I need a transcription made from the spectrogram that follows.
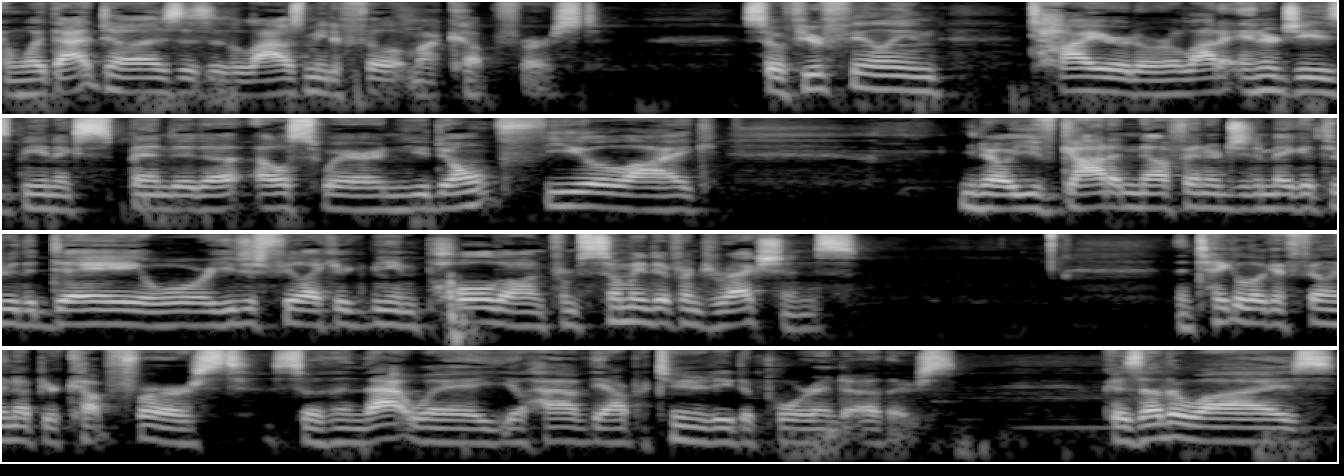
And what that does is it allows me to fill up my cup first. So if you're feeling tired or a lot of energy is being expended uh, elsewhere and you don't feel like you know you've got enough energy to make it through the day or you just feel like you're being pulled on from so many different directions then take a look at filling up your cup first. So then that way you'll have the opportunity to pour into others. Because otherwise,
